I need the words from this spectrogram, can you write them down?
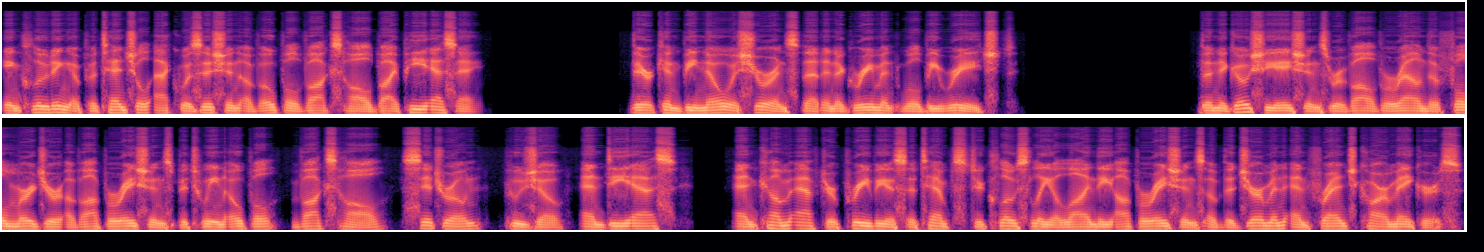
including a potential acquisition of Opel Vauxhall by PSA. There can be no assurance that an agreement will be reached. The negotiations revolve around a full merger of operations between Opel, Vauxhall, Citroën, Peugeot, and DS, and come after previous attempts to closely align the operations of the German and French car makers.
